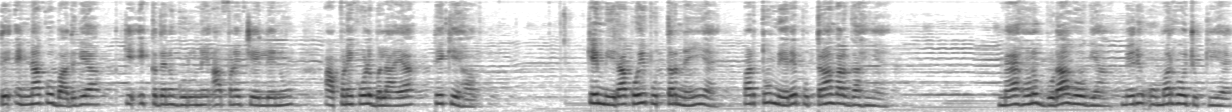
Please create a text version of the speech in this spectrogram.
ਤੇ ਇੰਨਾ ਕੁ ਵੱਧ ਗਿਆ ਕਿ ਇੱਕ ਦਿਨ ਗੁਰੂ ਨੇ ਆਪਣੇ ਚੇਲੇ ਨੂੰ ਆਪਣੇ ਕੋਲ ਬੁਲਾਇਆ ਤੇ ਕਿਹਾ, ਕਿ ਮੇਰਾ ਕੋਈ ਪੁੱਤਰ ਨਹੀਂ ਹੈ, ਪਰ ਤੂੰ ਮੇਰੇ ਪੁੱਤਰਾਂ ਵਰਗਾ ਹੀ ਹੈ। ਮੈਂ ਹੁਣ ਬੁੜਾ ਹੋ ਗਿਆ, ਮੇਰੀ ਉਮਰ ਹੋ ਚੁੱਕੀ ਹੈ।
